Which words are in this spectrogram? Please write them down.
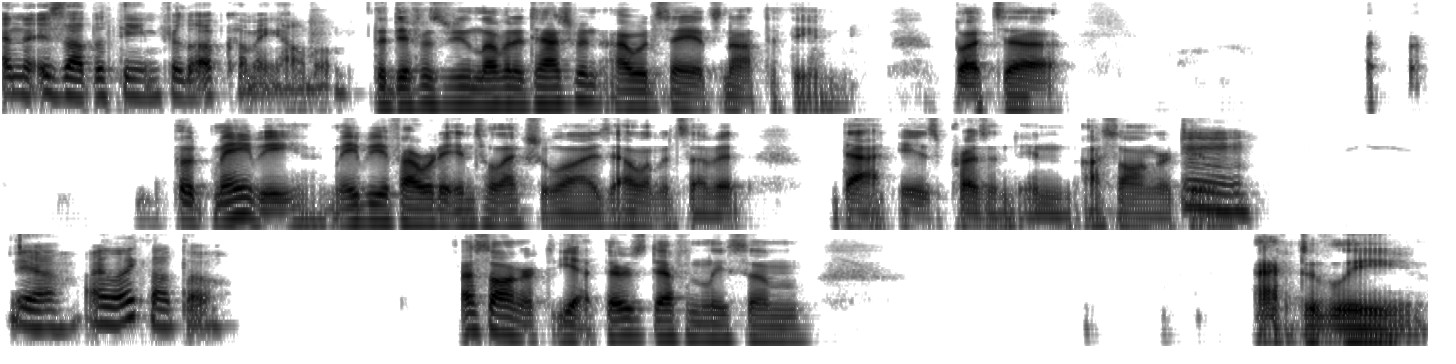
And is that the theme for the upcoming album? The difference between love and attachment, I would say it's not the theme, but uh, but maybe, maybe if I were to intellectualize elements of it, that is present in a song or two. Mm. Yeah, I like that though. a song or yeah there's definitely some actively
